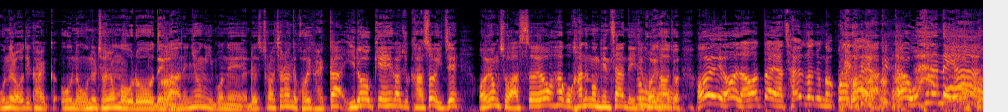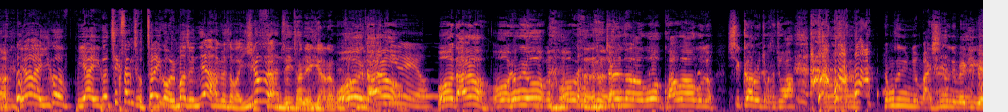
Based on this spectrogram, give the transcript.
오늘 어디 갈까? 오늘 오늘 저녁 먹으러 내가 어. 아는 형이 이번에 레스토랑 차렸는데 거기 갈까? 이렇게 해가지고 가서 이제 어 형 저 왔어요 하고 가는 건 괜찮은데 이제 거기 가가지고 어이 어 나 왔다 야 자연산 좀 갖고 와봐 야, 야 오픈했네 야야 이거 야 이거 책상 좋다 이거 얼마 줬냐 하면서 막 이러면 안 되지. 좋다는 얘기 안 하고, 어, 나요! 어, 나요! 어, 형이요! 어, 그 자연산하고 광어하고 저 씨가루 좀 가져와. 어, 어, 형수님 좀 맛있는 거좀 먹이게.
